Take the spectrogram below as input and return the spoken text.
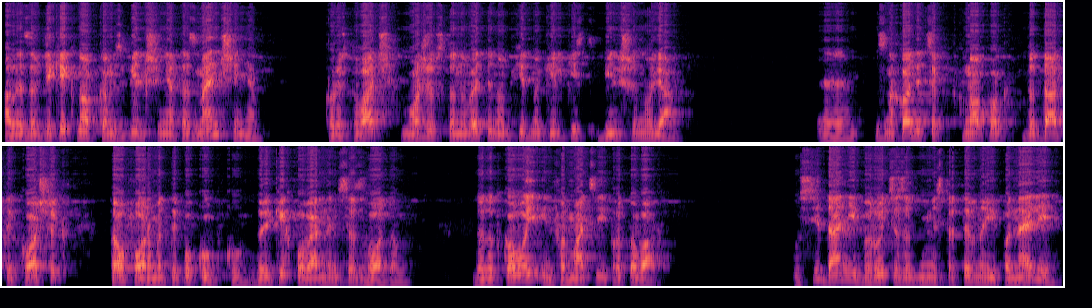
Але завдяки кнопкам збільшення та зменшення користувач може встановити необхідну кількість більше нуля. Е, Знаходиться кнопок Додати кошик та оформити покупку, до яких повернемося згодом. Додаткової інформації про товар. Усі дані беруться з адміністративної панелі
